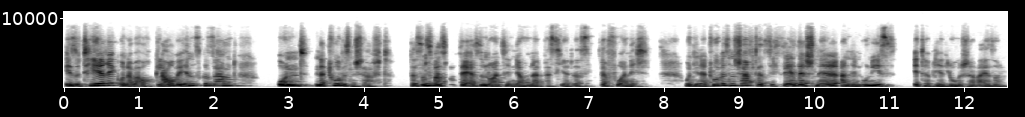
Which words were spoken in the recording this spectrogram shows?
Esoterik und aber auch Glaube insgesamt und Naturwissenschaft. Das ist mhm. was, was der erst im 19. Jahrhundert passiert ist, davor nicht. Und die Naturwissenschaft hat sich sehr, sehr schnell an den Unis etabliert, logischerweise.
